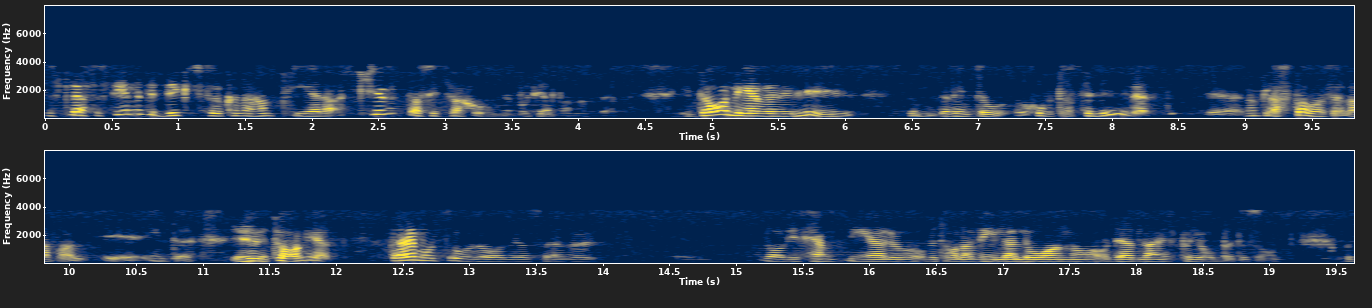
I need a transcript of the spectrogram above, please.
Så stresssystemet är byggt för att kunna hantera akuta situationer på ett helt annat sätt. Idag lever vi liv där vi inte hotas till livet. Eh, de flesta av oss i alla fall, eh, inte överhuvudtaget. Däremot oroar vi oss över eh, dagishämtningar och betala villalån och och deadlines på jobbet och sånt. Och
